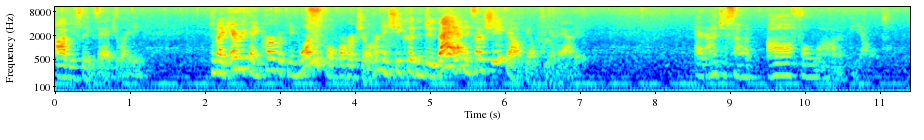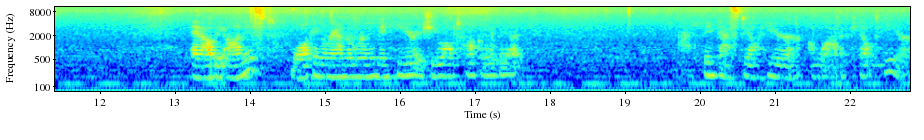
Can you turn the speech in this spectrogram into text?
obviously exaggerating, to make everything perfect and wonderful for her children, and she couldn't do that, and so she felt guilty about it. And I just saw an awful lot of guilt. And I'll be honest, walking around the room in here as you all talk a little bit, I think I still hear a lot of guilt here.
